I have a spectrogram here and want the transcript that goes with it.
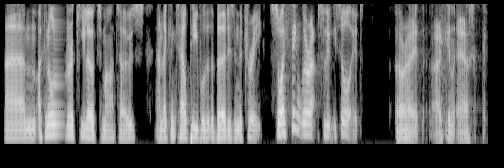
Um, I can order a kilo of tomatoes, and I can tell people that the bird is in the tree. So I think we're absolutely sorted. All right, I can ask.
